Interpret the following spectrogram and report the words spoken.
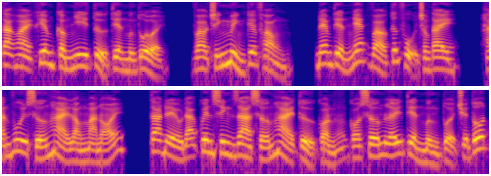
Tạ hoài khiêm cầm nhi tử tiền mừng tuổi, vào chính mình kia phòng, đem tiền nhét vào tức phụ trong tay, hắn vui sướng hài lòng mà nói, ta đều đã quên sinh ra sớm hài tử còn có sớm lấy tiền mừng tuổi chuyện tốt,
